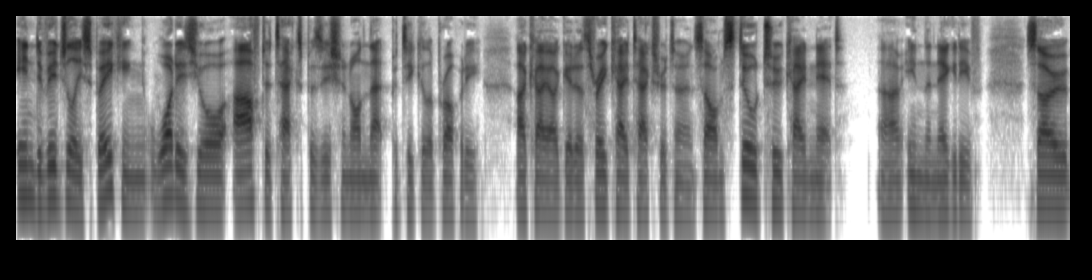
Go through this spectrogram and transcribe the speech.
individually speaking, what is your after tax position on that particular property? Okay, I get a 3K tax return. So I'm still 2K net uh, in the negative. So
